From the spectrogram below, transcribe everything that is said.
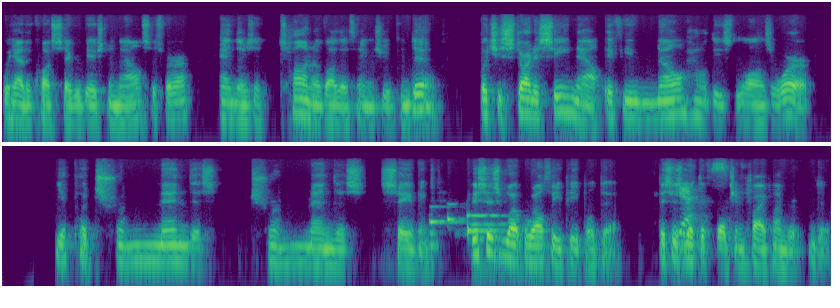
We have the cost segregation analysis for her, and there's a ton of other things you can do. But you start to see now, if you know how these laws work, you put tremendous, tremendous savings. This is what wealthy people do. This is what the Fortune five hundred do.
